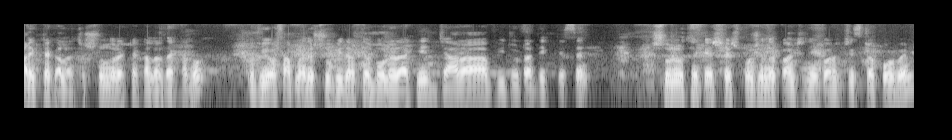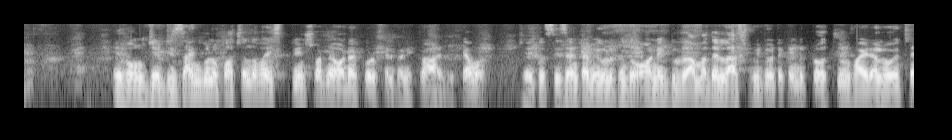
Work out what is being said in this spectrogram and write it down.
আরেকটা কালার আছে, সুন্দর একটা কালার দেখাবো। তো ভিউয়ার্স আপনাদের সুবিধার্থে বলে রাখি, যারা ভিডিওটা দেখতেছেন শুরু থেকে শেষ পর্যন্ত কন্টিনিউ করার চেষ্টা করবেন এবং যে ডিজাইনগুলো পছন্দ হয় স্ক্রিনশট নিয়ে অর্ডার করে ফেলবেন একটু আর্লি কেমন? যেহেতু সিজন টাইম এগুলো কিন্তু অনেক দূর। আমাদের লাস্ট ভিডিওটা কিন্তু প্রচুর ভাইরাল হয়েছে।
